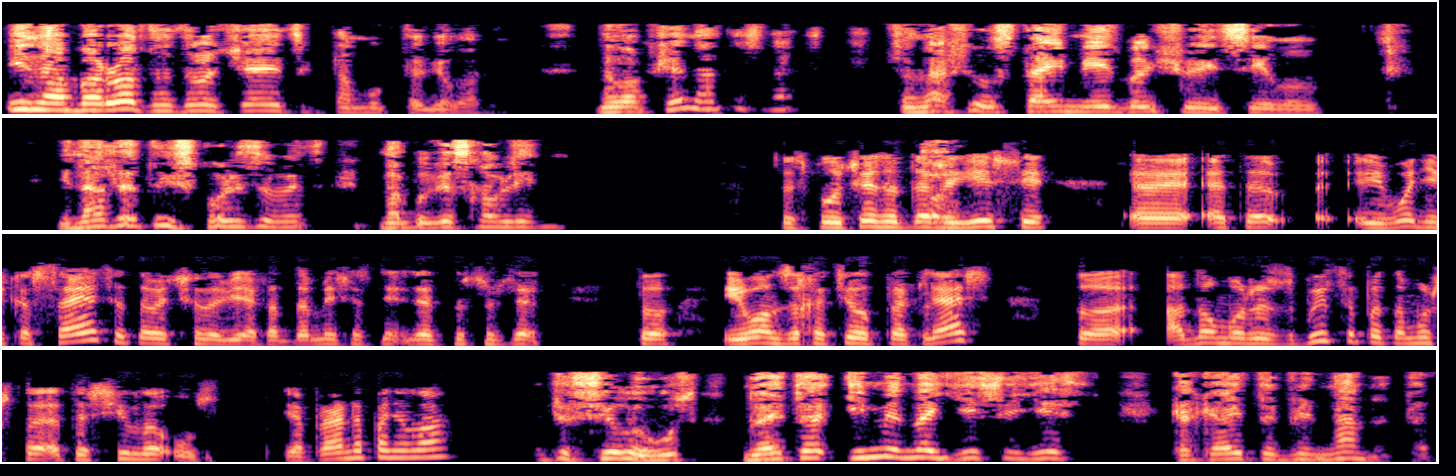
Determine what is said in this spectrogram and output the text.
и наоборот возвращается к тому, кто говорит. Но вообще надо знать, что наши уста имеют большую силу. И надо это использовать на благословление. То есть, получается, даже О. если э, это его не касается этого человека, да мы сейчас не, то и он захотел проклясть, то оно может сбыться, потому что это сила уст. Я правильно поняла? Это сила уст, но это именно если есть какая-то вина на том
